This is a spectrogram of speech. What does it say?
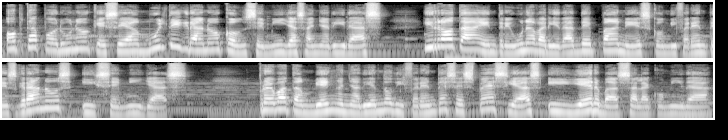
opta por uno que sea multigrano con semillas añadidas y rota entre una variedad de panes con diferentes granos y semillas. Prueba también añadiendo diferentes especias y hierbas a la comida,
